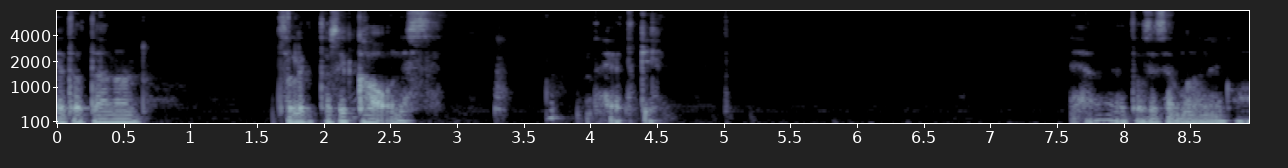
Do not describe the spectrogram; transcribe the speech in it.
Ja tota, no, se oli tosi kaunis hetki. Ja, ja tosi semmoinen niin kuin,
